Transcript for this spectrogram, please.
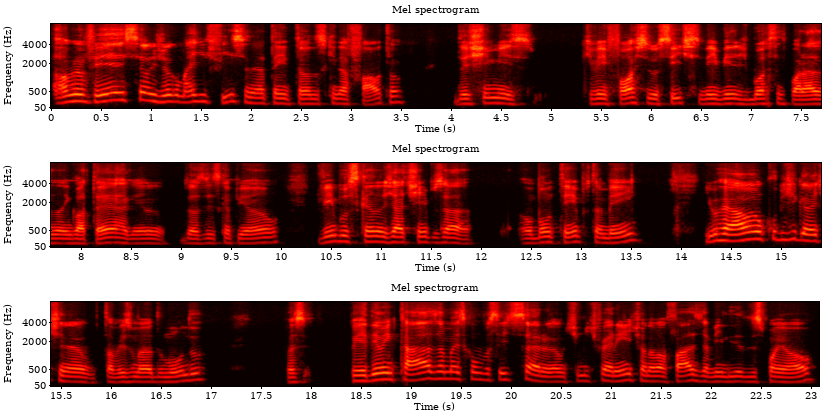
Ao meu ver, esse é o jogo mais difícil, né? Até então, dos que ainda faltam. Dois times que vem forte do City, vem vindo de boa temporada na Inglaterra, ganhando duas vezes campeão, vem buscando já Champions há, há um bom tempo também. E o Real é um clube gigante, né? Talvez o maior do mundo. Perdeu em casa, mas como vocês disseram, é um time diferente, uma nova fase, já vem líder do espanhol.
